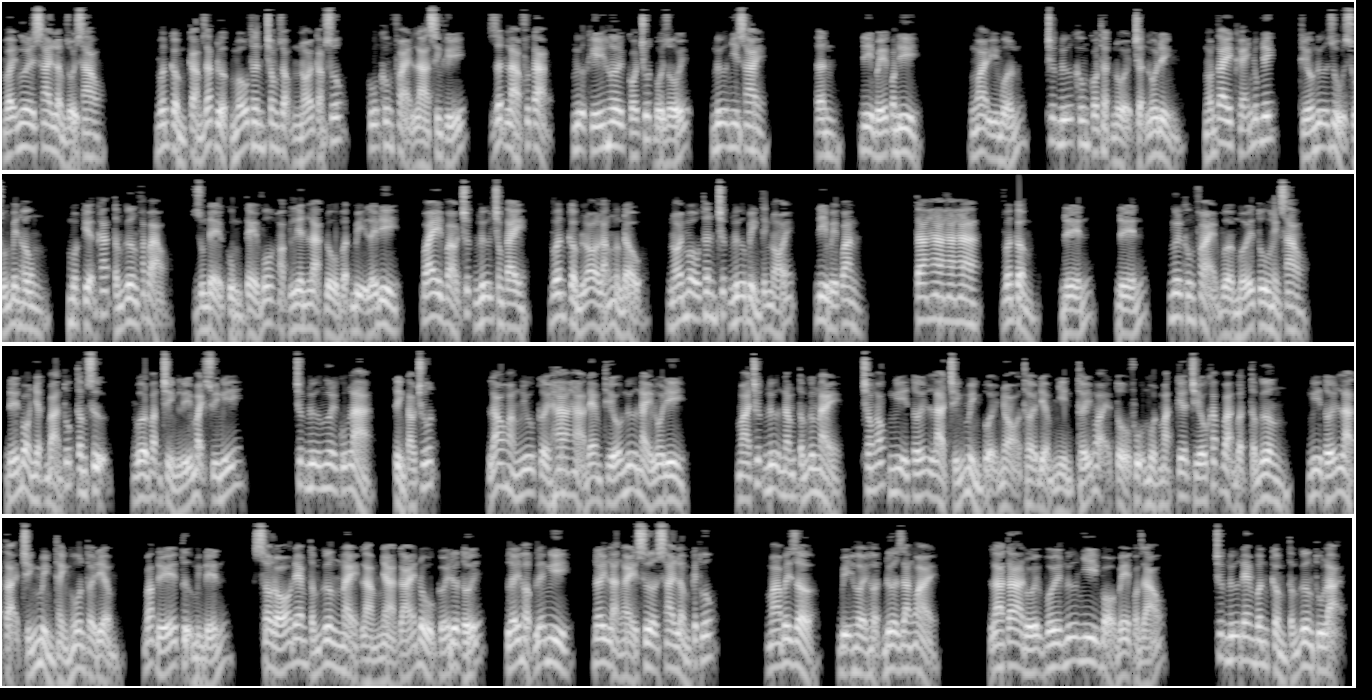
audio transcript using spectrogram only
Vậy ngươi sai lầm rồi sao? Vân cầm cảm giác được mẫu thân trong giọng nói cảm xúc, cũng không phải là sinh khí, rất là phức tạp ngựa khí hơi có chút bối rối, nữ nhi sai. Ân, đi bế con đi. Ngoài ý muốn, trước nữ không có thật nổi trận lôi đình, ngón tay khẽ nhúc ních thiếu nữ rủ xuống bên hông, một kiện khác tấm gương pháp bảo, dùng để cùng tề vô hoặc liên lạc đồ vật bị lấy đi, bay vào chức nữ trong tay, vân cầm lo lắng ngẩng đầu, nói mẫu thân chức nữ bình tĩnh nói, đi bế quan. Ta, ha ha ha, vân cầm đến đến, ngươi không phải vừa mới tu hành sao? Đến bỏ nhật bản thúc tâm sự, vừa vận chỉnh lý mạch suy nghĩ. Chức nữ ngươi cũng là tỉnh táo chút. Lão hoàng lưu cười ha hả đem thiếu nữ này lôi đi. Mà trước nữ năm tấm gương này, trong óc nghĩ tới là chính mình tuổi nhỏ thời điểm nhìn thấy ngoại tổ phụ một mặt kia chiếu khắp vạn vật tấm gương, nghĩ tới là tại chính mình thành hôn thời điểm, bác đế tự mình đến, sau đó đem tấm gương này làm nhà gái đồ cưới đưa tới, lấy hợp lễ nghi, đây là ngày xưa sai lầm kết thúc. Mà bây giờ, bị hời hợt đưa ra ngoài, là ta đối với nữ nhi bỏ bê quản giáo. Trước nữ đem vân cầm tấm gương thu lại.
